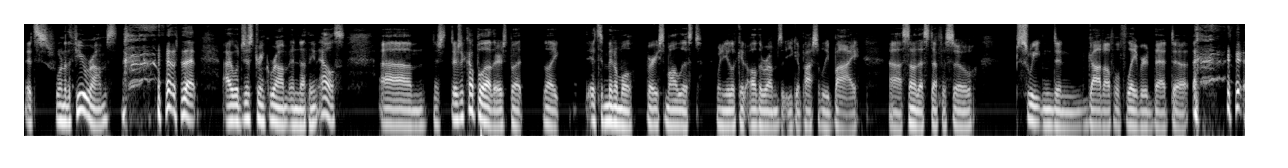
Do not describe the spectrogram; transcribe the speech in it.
It's one of the few rums that I will just drink rum and nothing else. Um, there's, there's a couple others, but like it's a minimal, very small list when you look at all the rums that you can possibly buy. Uh, some of that stuff is so sweetened and god awful flavored that, uh,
